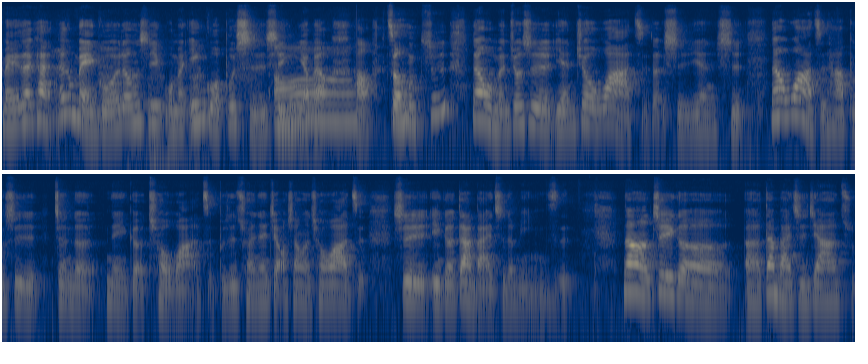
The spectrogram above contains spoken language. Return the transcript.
没在看那个美国的东西，我们英国不实行，有没有？好，总之，那我们就是研究袜子的实验室。那袜子它不是真的那个臭袜子，不是穿在脚上的臭袜子，是一个蛋白质的名字。那这个呃蛋白质家族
